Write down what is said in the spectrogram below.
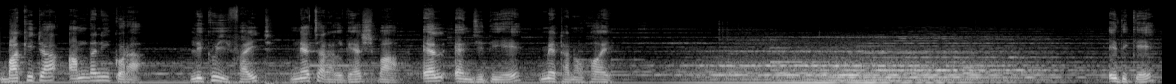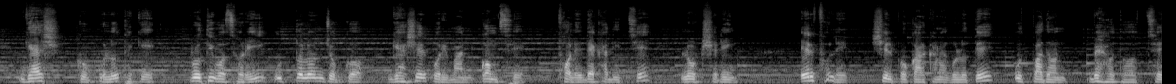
বাকিটা আমদানি করা লিকুইফাইড ন্যাচারাল গ্যাস বা এলএনজি দিয়ে মেটানো হয়। এদিকে গ্যাস কূপগুলো থেকে প্রতি বছরই উত্তোলনযোগ্য গ্যাসের পরিমাণ কমছে, ফলে দেখা দিচ্ছে লোডশেডিং। এর ফলে শিল্প কারখানাগুলোতে উৎপাদন ব্যাহত হচ্ছে।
